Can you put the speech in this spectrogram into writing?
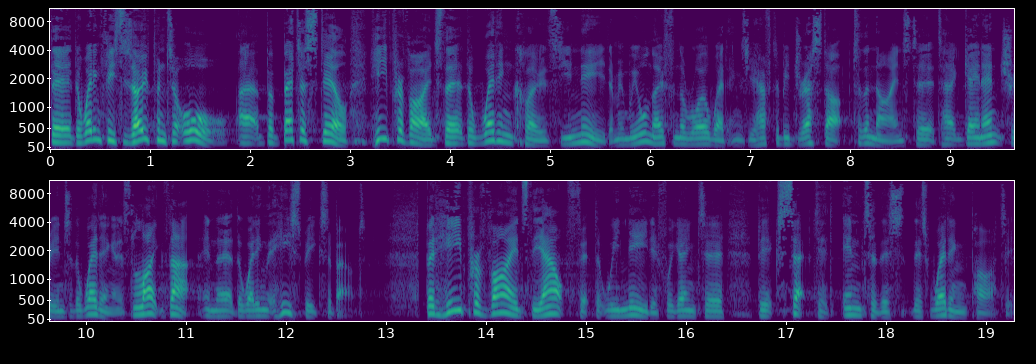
the, the wedding feast is open to all, uh, but better still, he provides the, the wedding clothes you need. I mean, we all know from the royal weddings, you have to be dressed up to the nines to, to gain entry into the wedding. And it's like that in the, the wedding that he speaks about. But he provides the outfit that we need if we're going to be accepted into this, this wedding party.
